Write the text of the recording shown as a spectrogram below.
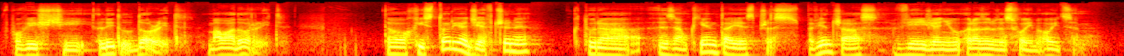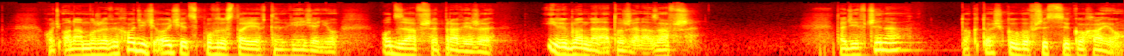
w powieści Little Dorrit, Mała Dorrit. To historia dziewczyny, która zamknięta jest przez pewien czas w więzieniu razem ze swoim ojcem. Choć ona może wychodzić, ojciec pozostaje w tym więzieniu od zawsze, prawie że i wygląda na to, że na zawsze. Ta dziewczyna to ktoś, kogo wszyscy kochają,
